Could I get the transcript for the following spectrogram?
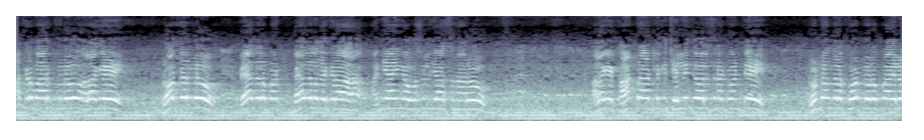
అక్రమార్కులు అలాగే బ్రోకర్లు పేదల పట్- పేదల దగ్గర అన్యాయంగా వసూలు చేస్తున్నారు. అలాగే కాంట్రాక్టులకి చెల్లించవలసినటువంటి రెండు వందల కోట్ల రూపాయల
